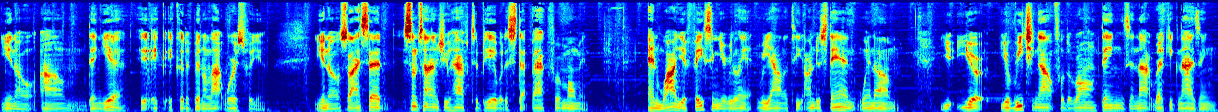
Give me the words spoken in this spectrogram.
you know, um, then yeah, it, it, it could have been a lot worse for you you know so i said sometimes you have to be able to step back for a moment and while you're facing your reality, understand when um you, you're you're reaching out for the wrong things and not recognizing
